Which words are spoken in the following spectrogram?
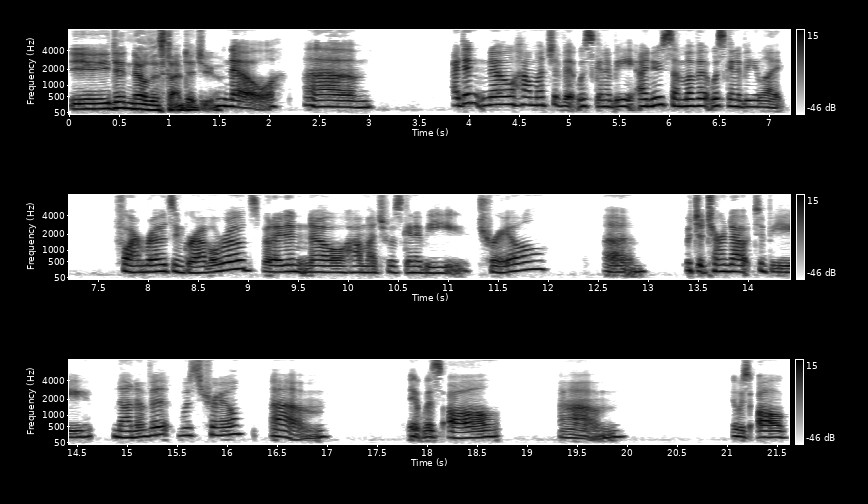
You didn't know this time, did you? No. Um, I didn't know how much of it was going to be. I knew some of it was going to be like farm roads and gravel roads, but I didn't know how much was going to be trail, um, which it turned out to be none of it was trail. Um, it was all, um, it was all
